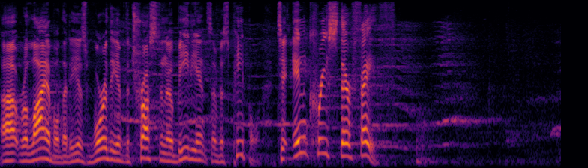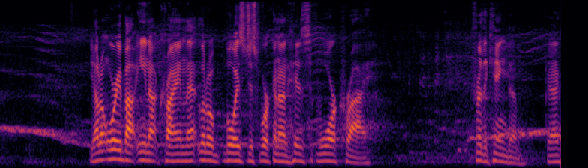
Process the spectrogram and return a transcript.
uh, reliable, that he is worthy of the trust and obedience of his people, to increase their faith. Y'all don't worry about Enoch crying. That little boy's just working on his war cry for the kingdom, okay?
